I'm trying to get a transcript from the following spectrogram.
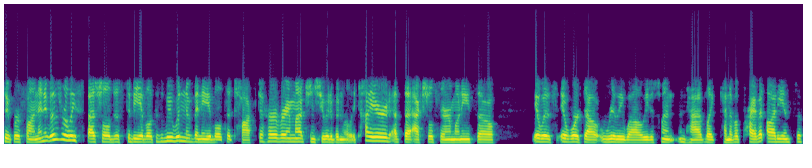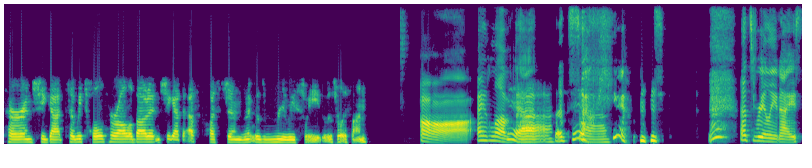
super fun. And it was really special just to be able, because we wouldn't have been able to talk to her very much and she would have been really tired at the actual ceremony. So it was it worked out really well. We just went and had like kind of a private audience with her, and she got to we told her all about it, and she got to ask questions, and it was really sweet. It was really fun. Aw, I love Yeah, that. That's yeah. so cute. That's really nice.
